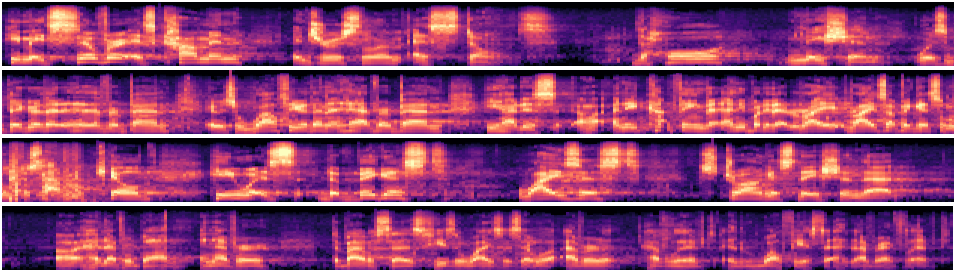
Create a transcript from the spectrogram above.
He made silver as common in Jerusalem as stones. The whole nation was bigger than it had ever been. It was wealthier than it had ever been. He had his uh, anything that anybody that ri- rise up against him would just have him killed. He was the biggest, wisest, strongest nation that uh, had ever been and ever. The Bible says he's the wisest that will ever have lived and wealthiest that ever have lived.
